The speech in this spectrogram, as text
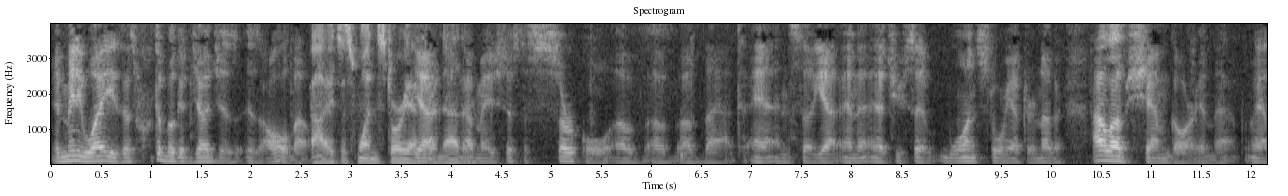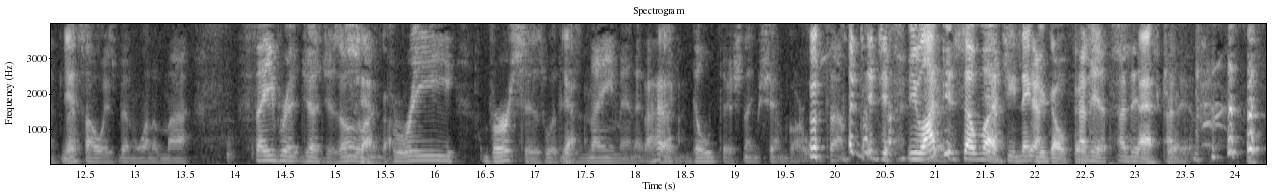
In many ways, that's what the Book of Judges is all about. Uh, it's just one story after yeah, another. I mean, it's just a circle of, of, of that. And, so, yeah, and as you said, one story after another. I love Shamgar in that. Man, Yes. that's always been one of my favorite judges. Only Shamgar. like three verses with his name in it. I had a goldfish named Shamgar one time. Did you? You liked it so much, Yeah, you named yeah, your goldfish. I did. I did. after I it. did.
